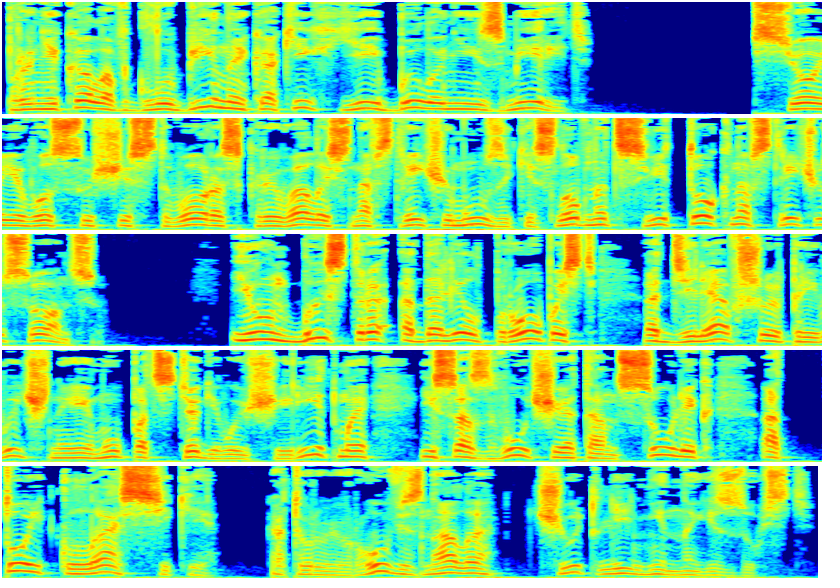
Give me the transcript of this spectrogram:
проникала в глубины, каких ей было не измерить. Все его существо раскрывалось навстречу музыке, словно цветок навстречу солнцу. И он быстро одолел пропасть, отделявшую привычные ему подстегивающие ритмы и созвучие танцулик от той классики, которую Руфь знала чуть ли не наизусть.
